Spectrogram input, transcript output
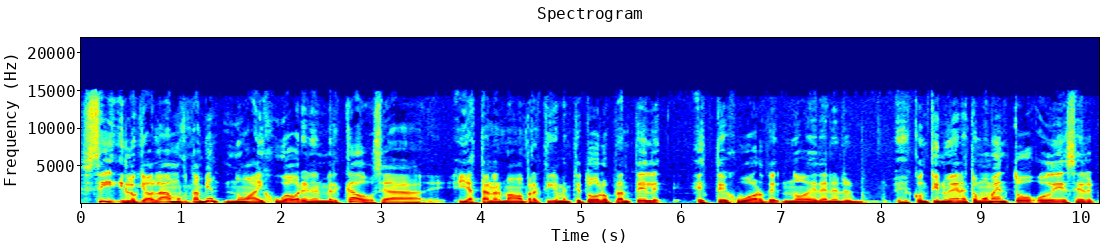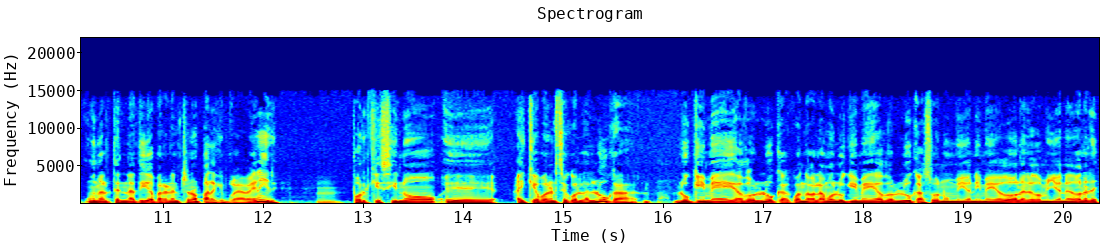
Sí, y lo que hablábamos también, no hay jugador en el mercado, o sea, eh, ya están armados prácticamente todos los planteles, este jugador de- no debe tener continuidad en estos momentos o debe ser una alternativa para el entrenador para que pueda venir. Porque si no, eh, hay que ponerse con las lucas. Luca y media, dos lucas. Cuando hablamos luca y media, dos lucas, son un millón y medio de dólares, dos millones de dólares,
